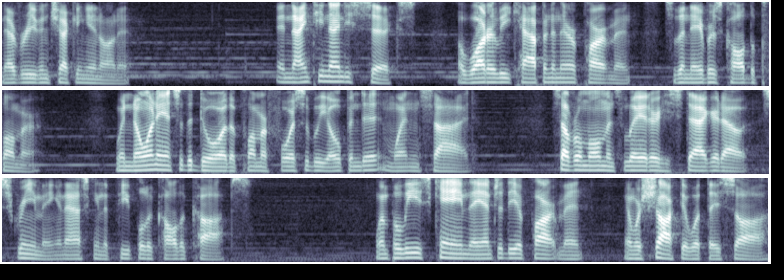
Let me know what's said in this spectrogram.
never even checking in on it. In 1996, a water leak happened in their apartment, so the neighbors called the plumber. When no one answered the door, the plumber forcibly opened it and went inside. Several moments later, he staggered out, screaming and asking the people to call the cops. When police came, they entered the apartment and were shocked at what they saw.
